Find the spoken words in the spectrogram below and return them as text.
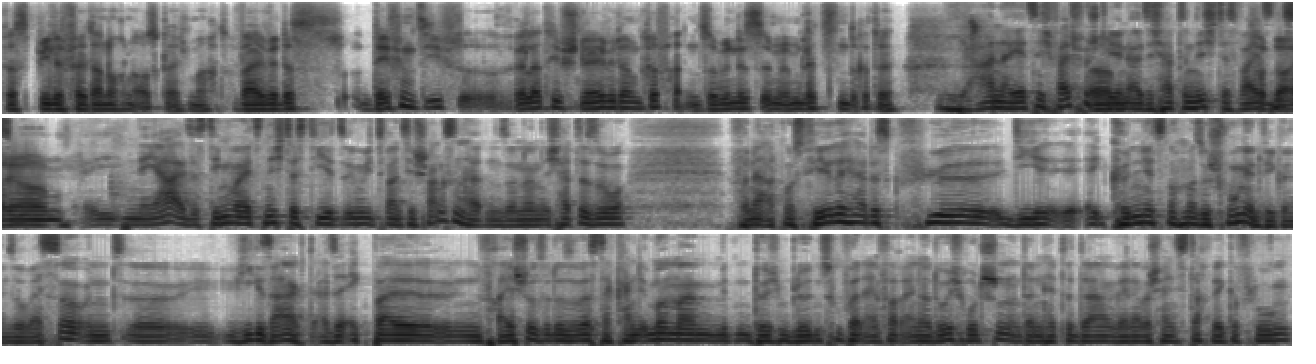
Dass Bielefeld dann noch einen Ausgleich macht, weil wir das defensiv relativ schnell wieder im Griff hatten, zumindest im, im letzten Drittel. Ja, na jetzt nicht falsch verstehen. Ähm, also ich hatte nicht, das war jetzt nicht so, naja, also das Ding war jetzt nicht, dass die jetzt irgendwie 20 Chancen hatten, sondern ich hatte so, von der Atmosphäre her das Gefühl, die können jetzt nochmal so Schwung entwickeln, so weißt du. Und äh, wie gesagt, also Eckball, ein Freistoß oder sowas, da kann immer mal mit, durch einen blöden Zufall einfach einer durchrutschen und dann hätte da, wäre da wahrscheinlich das Dach weggeflogen.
